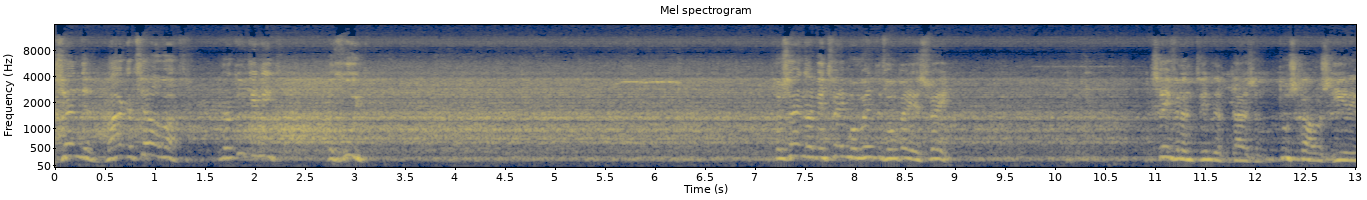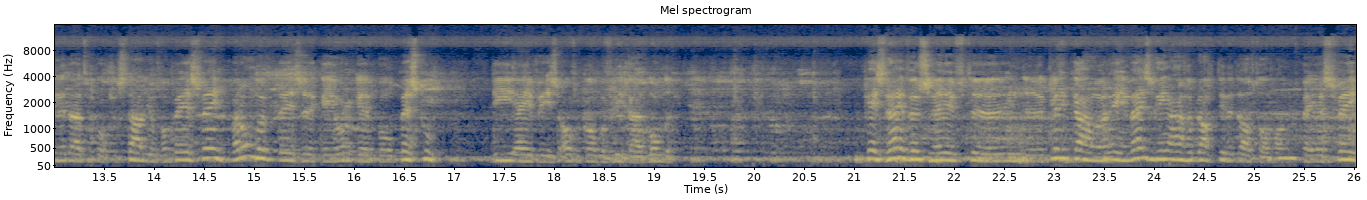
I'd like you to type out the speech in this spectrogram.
Zenden, maak het zelf af. Dat doet hij niet. De groei. Zo zijn er weer twee momenten van PSV. 27.000 toeschouwers hier in het uitverkochte stadion van PSV, waaronder deze George Popescu, die even is overkomen vliegen uit Londen. Kees Rijvers heeft uh, in de kleedkamer één wijziging aangebracht in het elftal van PSV.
